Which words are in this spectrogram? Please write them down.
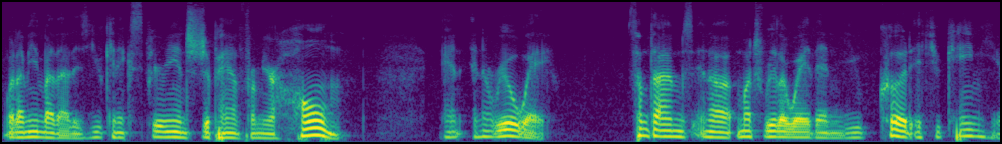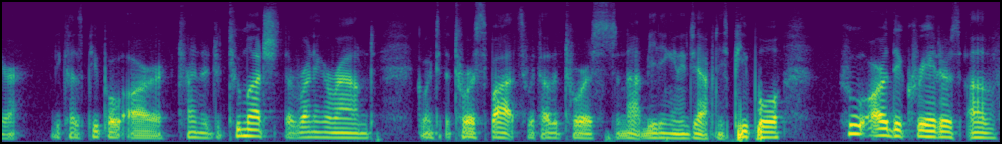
What I mean by that is you can experience Japan from your home and in a real way. Sometimes in a much realer way than you could if you came here because people are trying to do too much. They're running around going to the tourist spots with other tourists and not meeting any Japanese people who are the creators of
